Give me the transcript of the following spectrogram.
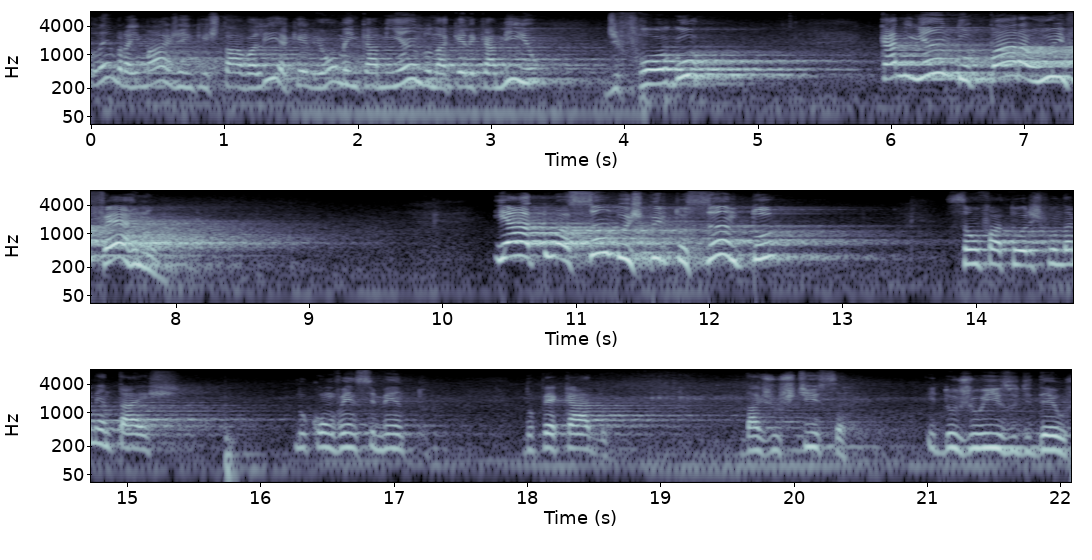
Lembra a imagem que estava ali, aquele homem caminhando naquele caminho de fogo, caminhando para o inferno. E a atuação do Espírito Santo são fatores fundamentais no convencimento do pecado, da justiça e do juízo de Deus,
